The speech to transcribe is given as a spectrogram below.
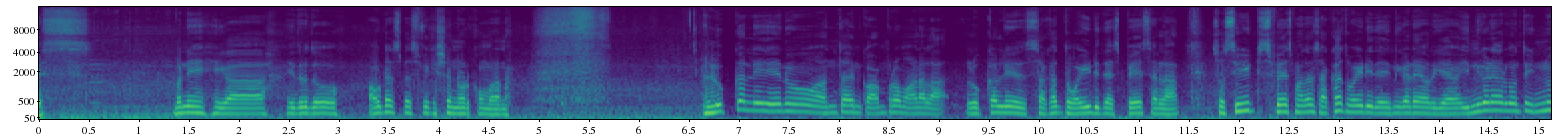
ಎಸ್ ಬನ್ನಿ, ಈಗ ಇದ್ರದ್ದು ಔಟರ್ ಸ್ಪೆಸಿಫಿಕೇಷನ್ ನೋಡ್ಕೊಂಬರೋಣ ಲುಕ್ಕಲ್ಲಿ ಏನು ಅಂತ ಏನು ಕಾಂಪ್ರೋ ಮಾಡಲ್ಲ. ಲುಕ್ಕಲ್ಲಿ ಸಖತ್ ವೈಡ್ ಇದೆ ಸ್ಪೇಸ್ ಎಲ್ಲ. ಸೊ ಸೀಟ್ ಸ್ಪೇಸ್ ಮಾತ್ರ ಸಖತ್ ವೈಡ್ ಇದೆ. ಹಿಂದ್ಗಡೆ ಅವರಿಗೆ, ಹಿಂದ್ಗಡೆ ಅವ್ರಿಗಂತೂ ಇನ್ನೂ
